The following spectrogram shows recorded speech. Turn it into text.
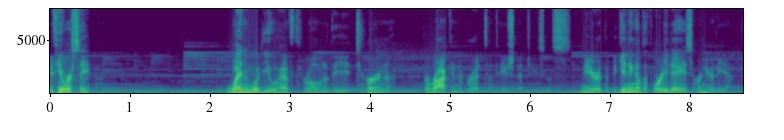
If you were Satan, when would you have thrown the turn the rock into bread temptation at Jesus? Near the beginning of the 40 days or near the end?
